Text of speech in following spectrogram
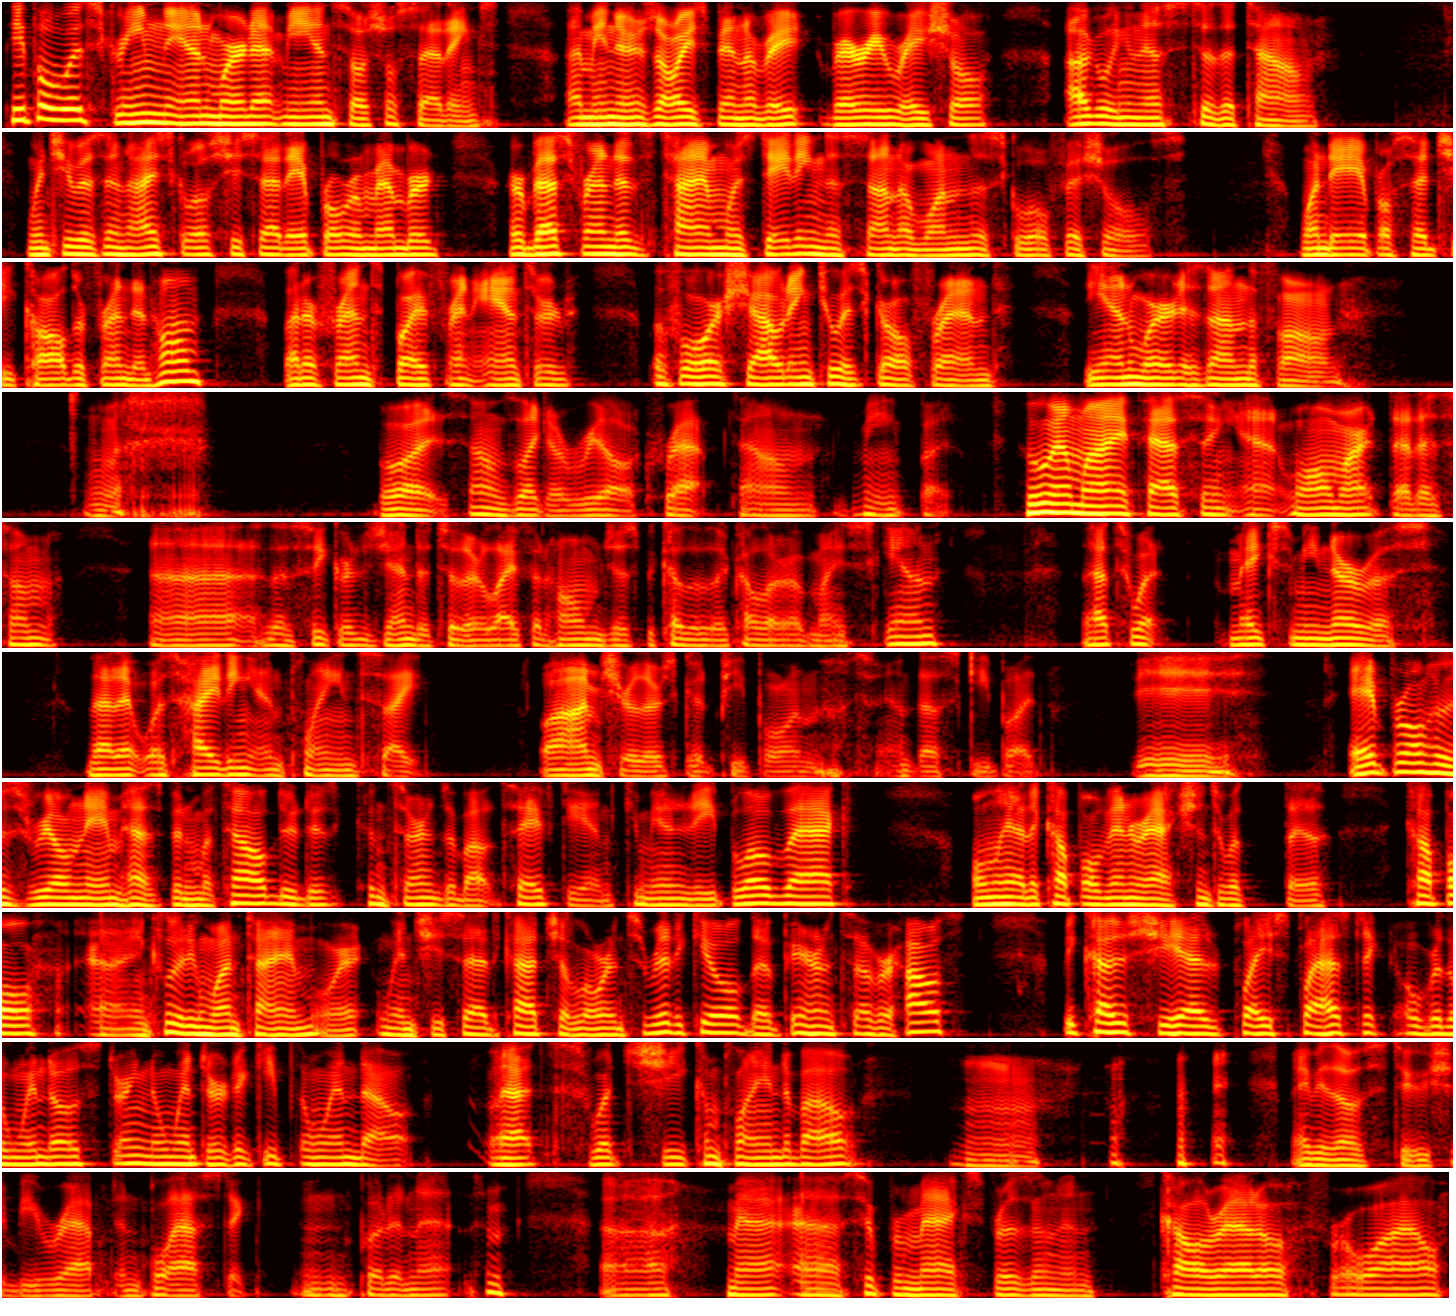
People would scream the N word at me in social settings. I mean, there's always been a very, very racial ugliness to the town. When she was in high school, she said April remembered her best friend at the time was dating the son of one of the school officials. One day, April said she called her friend at home, but her friend's boyfriend answered before shouting to his girlfriend, The N word is on the phone. Ugh. Boy, it sounds like a real crap town to me, but who am I passing at Walmart that has some uh, the secret agenda to their life at home just because of the color of my skin? That's what makes me nervous that it was hiding in plain sight. Well, I'm sure there's good people in Sandusky, but eh. April, whose real name has been withheld due to concerns about safety and community blowback, only had a couple of interactions with the couple, uh, including one time where when she said Katja Lawrence ridiculed the appearance of her house because she had placed plastic over the windows during the winter to keep the wind out. That's what she complained about. Hmm. Maybe those two should be wrapped in plastic and put in that uh, Ma- uh, Supermax prison in Colorado for a while.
